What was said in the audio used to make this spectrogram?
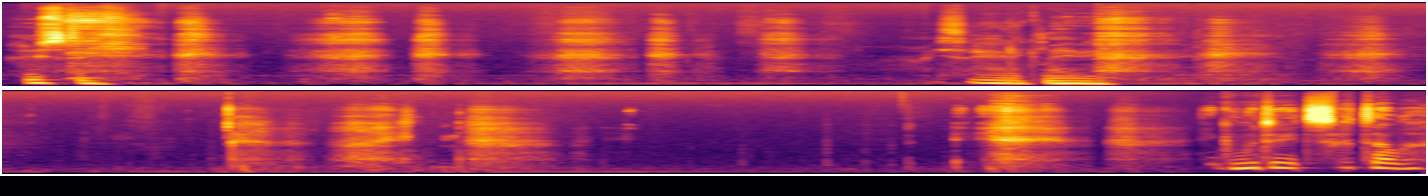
Rustig. Wat is er eigenlijk met u? Ik moet u iets vertellen.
